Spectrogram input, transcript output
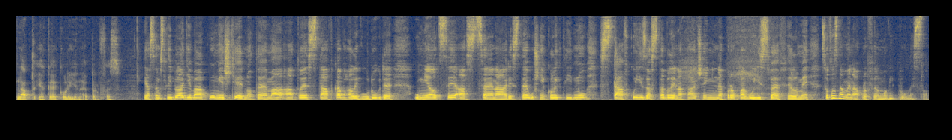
nad jakékoliv jiné profese. Já jsem slíbila divákům ještě jedno téma a to je stávka v Hollywoodu, kde umělci a scénáristé už několik týdnů stávkují, zastavili natáčení, nepropagují své filmy. Co to znamená pro filmový průmysl?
